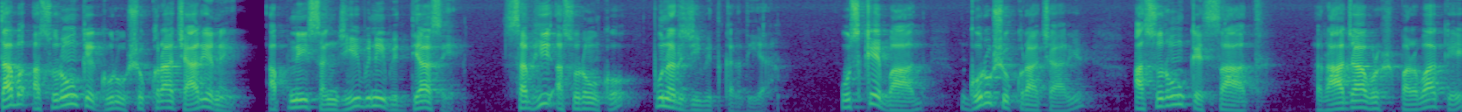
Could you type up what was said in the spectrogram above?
तब असुरों के गुरु शुक्राचार्य ने अपनी संजीवनी विद्या से सभी असुरों को पुनर्जीवित कर दिया। उसके बाद गुरु शुक्राचार्य असुरों के साथ राजा वृषपर्वा के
